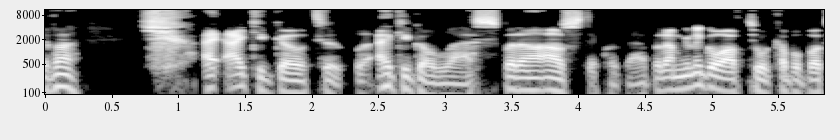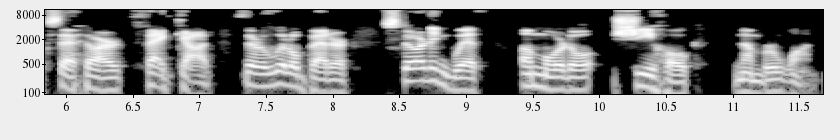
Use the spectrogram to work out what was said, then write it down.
if I, I, I could go to, I could go less, but I'll, I'll stick with that. But I'm going to go off to a couple books that are, thank God, they're a little better, starting with Immortal She Hulk number one.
